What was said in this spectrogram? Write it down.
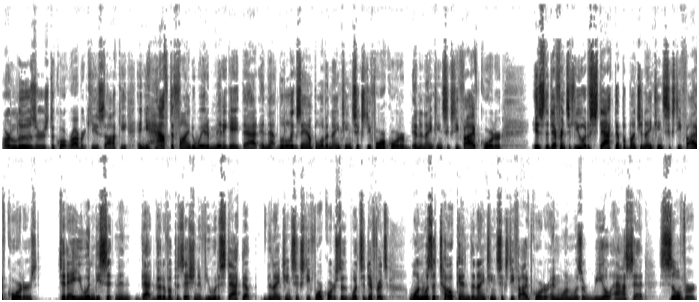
are losers, to quote Robert Kiyosaki. And you have to find a way to mitigate that. And that little example of a 1964 quarter and a 1965 quarter is the difference. If you would have stacked up a bunch of 1965 quarters today you wouldn't be sitting in that good of a position if you would have stacked up the 1964 quarter. So what's the difference? One was a token, the 1965 quarter, and one was a real asset, silver,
